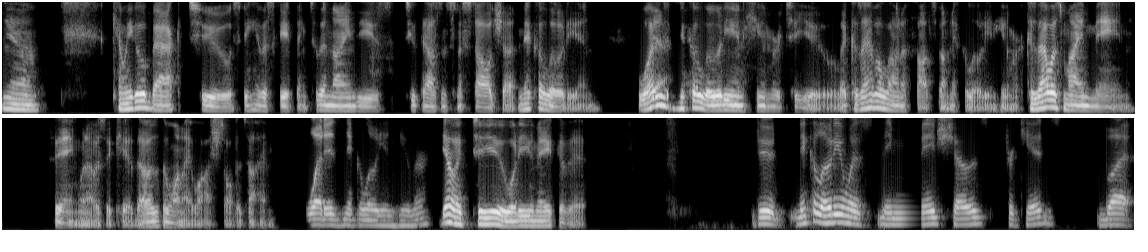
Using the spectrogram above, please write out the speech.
Yeah. Can we go back to speaking of escaping to the 90s, 2000s nostalgia? Nickelodeon. What Yeah. is Nickelodeon humor to you? Like, because I have a lot of thoughts about Nickelodeon humor, because that was my main thing when I was a kid. That was the one I watched all the time. What is Nickelodeon humor? Yeah, like to you, what do you make of it? Dude, Nickelodeon was they made shows for kids, but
